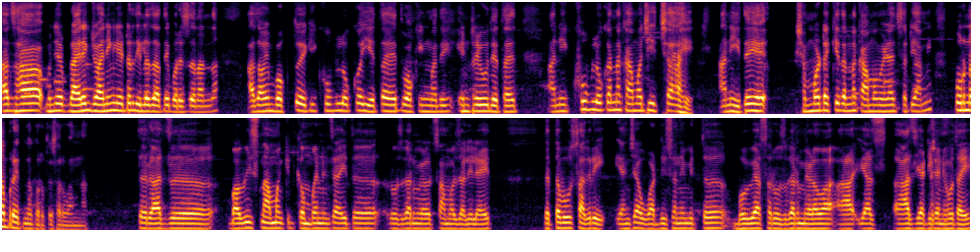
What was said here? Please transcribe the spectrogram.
आज हा म्हणजे डायरेक्ट जॉईनिंग लेटर दिलं जाते बरेच जणांना. आज आम्ही बघतोय की खूप लोक येत आहेत वॉकिंगमध्ये इंटरव्ह्यू देत आहेत आणि खूप लोकांना कामाची इच्छा आहे आणि इथे शंभर टक्के त्यांना कामं मिळण्यासाठी आम्ही पूर्ण प्रयत्न करतो सर्वांना. तर आज बावीस नामांकित कंपन्यांचा इथं रोजगार मेळाव्यात समावेश झालेले आहेत. दत्ताभाऊ सागरे यांच्या वाढदिवसानिमित्त भव्य असा रोजगार मेळावा आज आज या ठिकाणी होत आहे.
